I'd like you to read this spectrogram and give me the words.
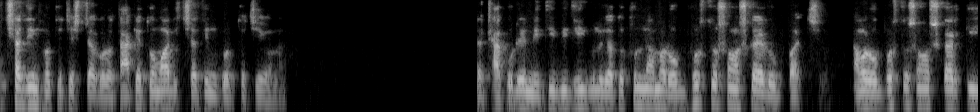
ইচ্ছাধীন হতে চেষ্টা করো, তাকে তোমার ইচ্ছাধীন করতে চেয়েও না। ঠাকুরের নীতিবিধিগুলো যতক্ষণ না আমার অভ্যস্ত সংস্কারের রূপ পাচ্ছে, আমার অভ্যস্ত সংস্কার কি?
